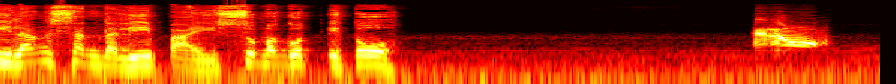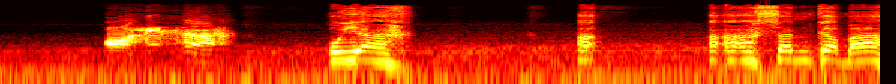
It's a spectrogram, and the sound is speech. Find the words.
ilang sandali pa ay sumagot ito. Hello? Oh, Lisa. Kuya, a- aasan ka ba?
